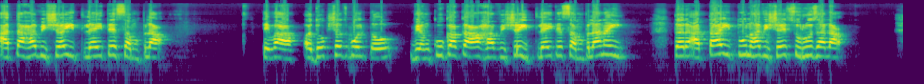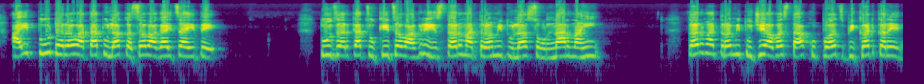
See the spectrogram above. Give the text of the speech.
आता हा विषय इथल्या इथे संपला. तेव्हा अधोक्षच बोलतो व्यंकू काका हा विषय इथल्या इथे संपला नाही. तर आता इथून हा विषय सुरू झाला. आई तू ठरव आता तुला कसं वागायचं आहे ते. तू जर का चुकीचं वागलीस तर मात्र मी तुला सोडणार नाही. तर मात्र मी तुझी अवस्था खूपच बिकट करेन.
